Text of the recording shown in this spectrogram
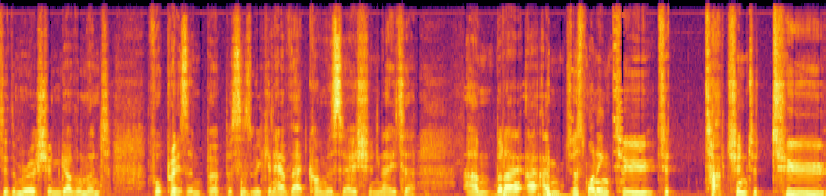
to the Mauritian government. For present purposes, we can have that conversation later. Um, but I, am just wanting to, to touch into two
